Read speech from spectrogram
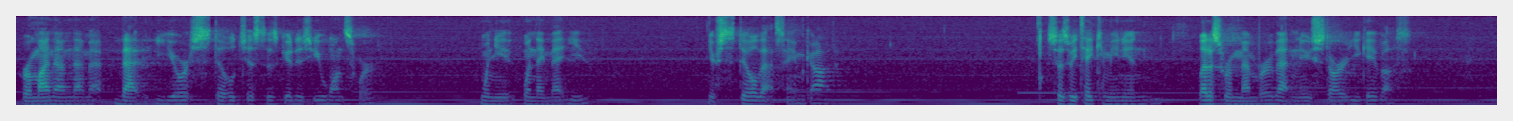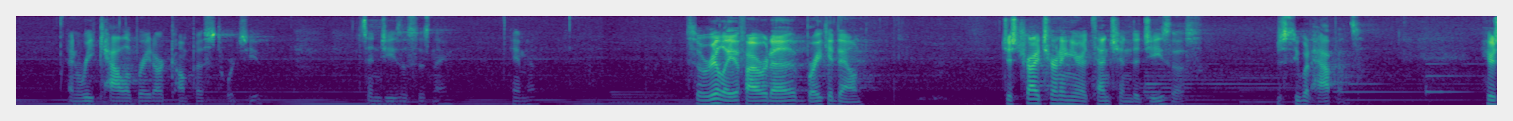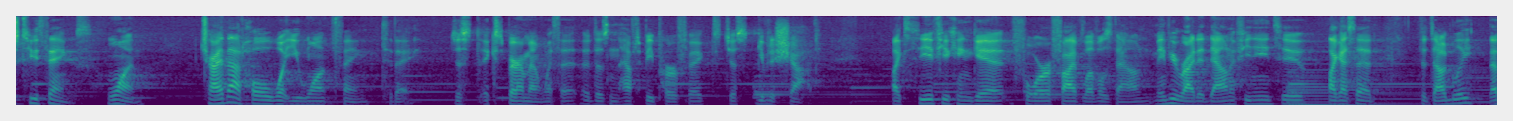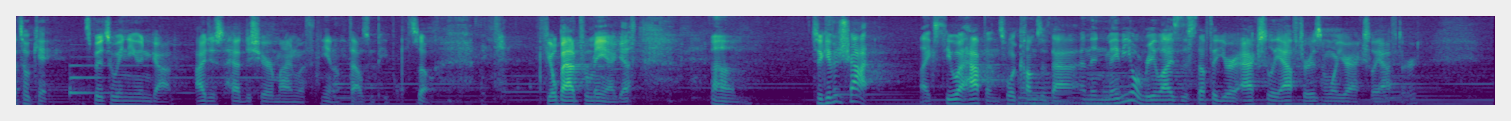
Remind them that, that you're still just as good as you once were when, you, when they met you. You're still that same God. So as we take communion, let us remember that new start you gave us and recalibrate our compass towards you. It's in Jesus' name. Amen. So, really, if I were to break it down, just try turning your attention to Jesus. Just see what happens. Here's two things. One, try that whole what you want thing today. Just experiment with it. It doesn't have to be perfect. Just give it a shot. Like, see if you can get four or five levels down. Maybe write it down if you need to. Like I said, if it's ugly, that's okay. It's between you and God. I just had to share mine with, you know, a thousand people. So, feel bad for me, I guess. Um, so, give it a shot. Like, see what happens, what comes of that. And then maybe you'll realize the stuff that you're actually after isn't what you're actually after.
